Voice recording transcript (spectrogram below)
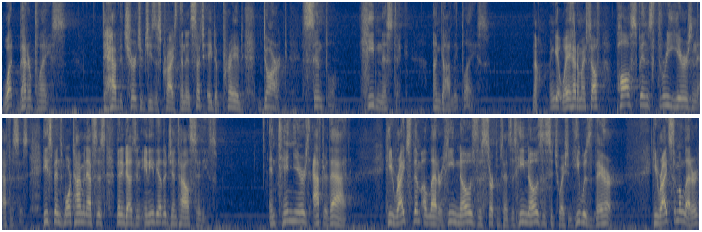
What better place to have the church of Jesus Christ than in such a depraved, dark, sinful, hedonistic, ungodly place? Now, I can get way ahead of myself. Paul spends three years in Ephesus. He spends more time in Ephesus than he does in any of the other Gentile cities. And 10 years after that, he writes them a letter. He knows the circumstances, he knows the situation, he was there. He writes them a letter,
